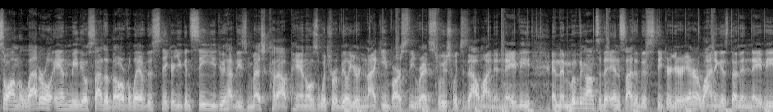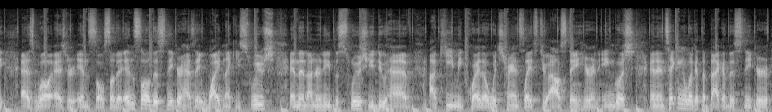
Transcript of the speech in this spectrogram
So on the lateral and medial side of the overlay of this sneaker, you can see you do have these mesh cutout panels which reveal your Nike Varsity Red swoosh, which is outlined in navy. And then moving on to the inside of this sneaker, your inner lining is done in navy as well as your insole. So the insole of this sneaker has a white Nike swoosh. And then underneath the swoosh, you do have Aquí Me Quedo, which translates to I'll stay here in English. And then taking a look at the back of this sneaker,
